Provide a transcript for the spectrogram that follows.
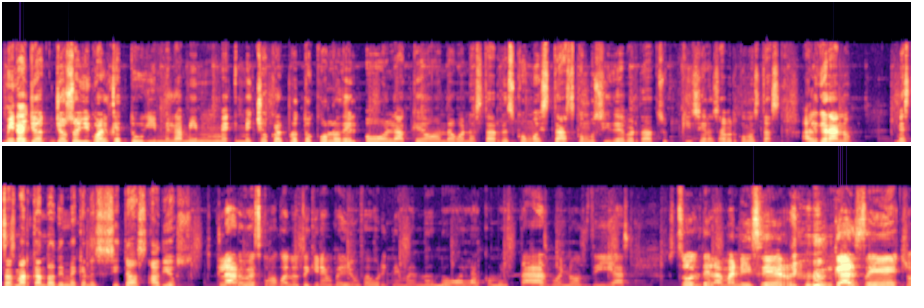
Mira, yo, yo soy igual que tú, Gimel. A mí me, me choca el protocolo del hola, ¿qué onda? Buenas tardes, ¿cómo estás? Como si de verdad quisieran saber cómo estás. Al grano. ¿Me estás marcando? Dime qué necesitas. Adiós. Claro, es como cuando te quieren pedir un favorito y mandan, no, hola, ¿cómo estás? Buenos días. Sol del amanecer, ¿qué has hecho?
